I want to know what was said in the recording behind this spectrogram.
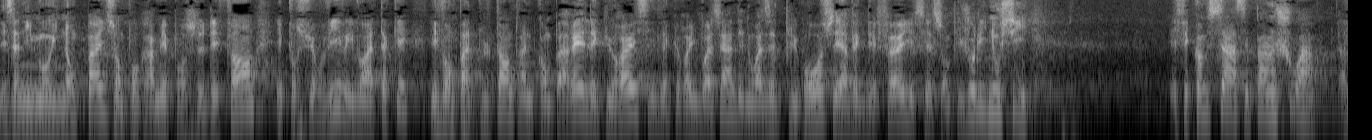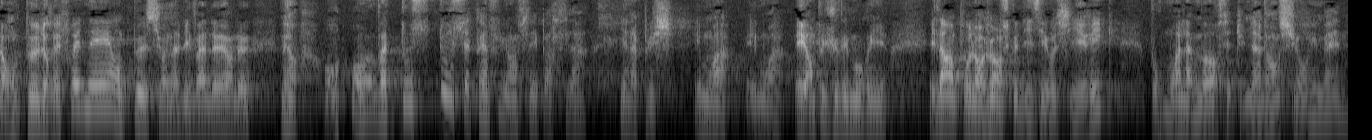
Les animaux, ils n'ont pas, ils sont programmés pour se défendre et pour survivre, ils vont attaquer. Mais ils vont pas tout le temps en train de comparer l'écureuil, si l'écureuil voisin des noisettes plus grosses et avec des feuilles, et si elles sont plus jolies, nous si. Et c'est comme ça, c'est pas un choix. Alors on peut le réfréner, on peut, si on a des valeurs, le... mais on, va tous, tous être influencés par cela. Il y en a plus. Et moi, et moi. Et en plus, je vais mourir. Et là, en prolongeant ce que disait aussi Eric, pour moi, la mort, c'est une invention humaine.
